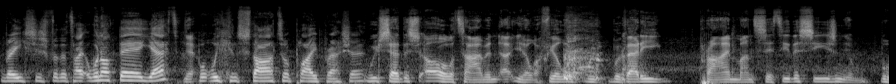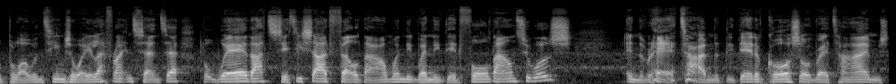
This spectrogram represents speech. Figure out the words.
races for the title. We're not there yet, Yeah. but we can start to apply pressure. We've said this all the time, and uh, you know I feel we're, we're, we're very prime Man City this season. You we're blowing teams away left, right, and centre. But where that City side fell down when they when they did fall down to us, in the rare time that they did, of course, or rare times.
